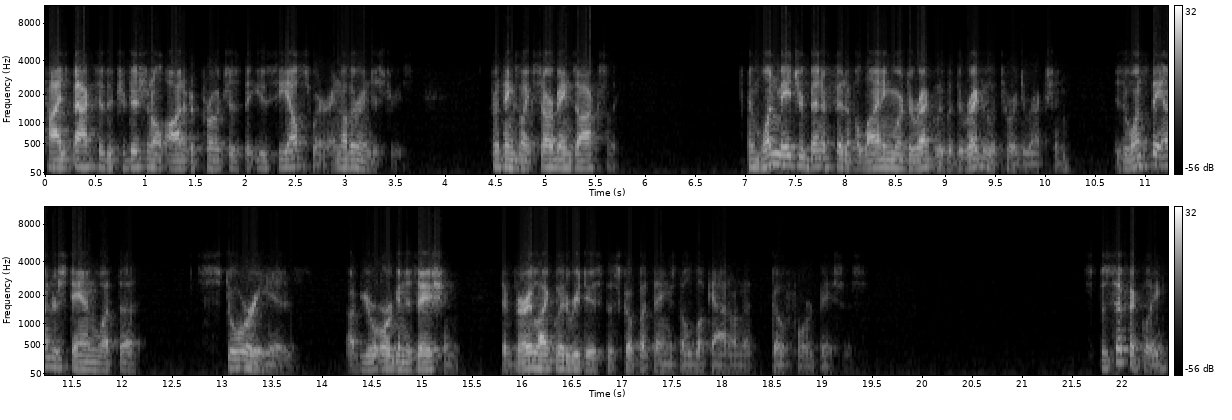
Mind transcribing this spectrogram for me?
ties back to the traditional audit approaches that you see elsewhere in other industries for things like Sarbanes-Oxley. And one major benefit of aligning more directly with the regulatory direction is that once they understand what the story is of your organization, they're very likely to reduce the scope of things they'll look at on a go-forward basis. Specifically,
